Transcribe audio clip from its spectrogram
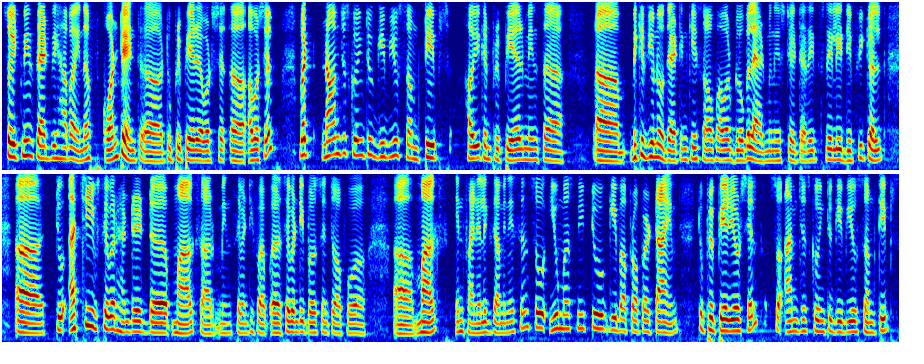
so it means that we have uh, enough content uh, to prepare ourselves uh, ourselves. But now i'm just going to give you some tips how you can prepare means um, because you know that in case of our global administrator it's really difficult uh, to achieve 700 uh, marks or means 75 uh, 70 percent of uh, uh, marks in final examination. So you must need to give a proper time to prepare yourself. So i'm just going to give you some tips.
